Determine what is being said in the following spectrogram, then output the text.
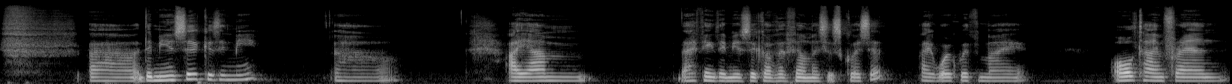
Uh, the music is in me. Uh, I am, I think the music of the film is exquisite. I work with my all-time friend,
